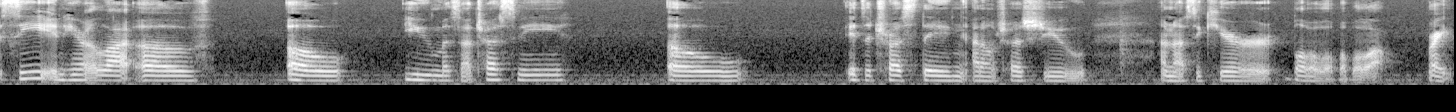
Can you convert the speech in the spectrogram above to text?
see and hear a lot of oh you must not trust me oh, it's a trust thing. I don't trust you. I'm not secure. Blah, blah, blah, blah, blah, blah. Right.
